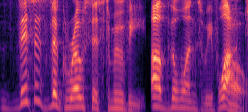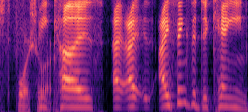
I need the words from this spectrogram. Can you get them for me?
this is the grossest movie of the ones we've watched. Oh, for sure. Because I, I I think the decaying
